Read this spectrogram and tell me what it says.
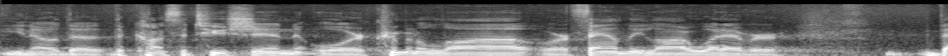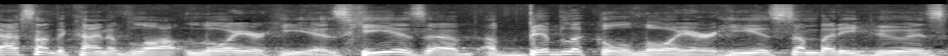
you know, the, the Constitution or criminal law or family law or whatever that's not the kind of law, lawyer he is. He is a, a, biblical lawyer. He is somebody who is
